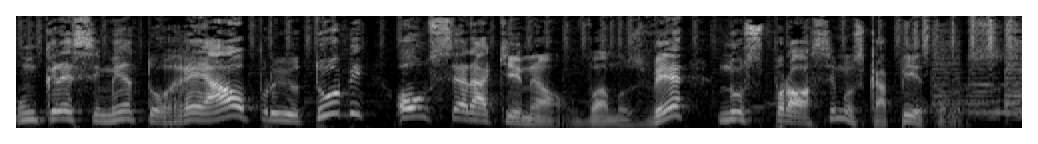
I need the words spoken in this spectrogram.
um crescimento real para o YouTube ou será que não? Vamos ver nos próximos capítulos.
